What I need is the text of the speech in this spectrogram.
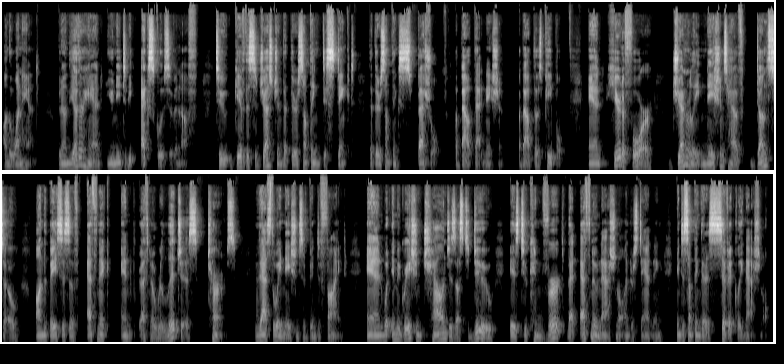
on the one hand. But on the other hand, you need to be exclusive enough to give the suggestion that there's something distinct, that there's something special about that nation, about those people. And heretofore, generally, nations have done so on the basis of ethnic and ethno religious terms. That's the way nations have been defined. And what immigration challenges us to do is to convert that ethno national understanding into something that is civically national.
